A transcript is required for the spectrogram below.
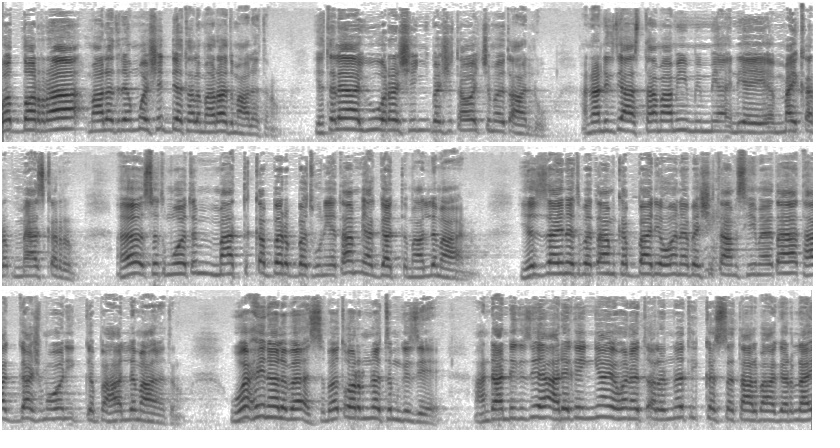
ወضራ ማለት ደግሞ ሽደት ማለት ነው የተለያዩ ወረሽኝ በሽታዎች ይመጣሉ። አንዳንድ ጊዜ አስታማሚ የማያስቀርብ ስትሞትም የማትቀበርበት ሁኔታም ያጋጥማል ማለት ነው። የዛ አይነት በጣም ከባድ የሆነ በሽታም ሲመጣ ታጋሽ መሆን ይገባሃል ማለት ነው። ወሒነ ልበእስ በጦርነትም ጊዜ አንዳንድ ጊዜ አደገኛ የሆነ ጠልነት ይከሰታል በሀገር ላይ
